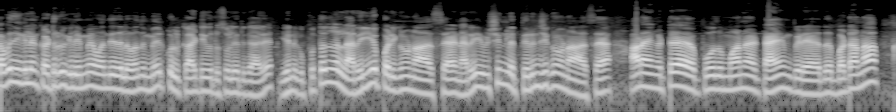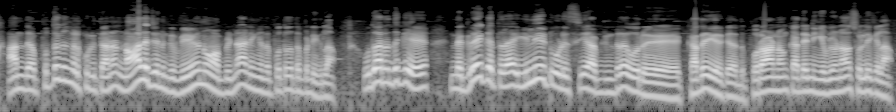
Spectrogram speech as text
கவிதைகளையும் கட்டுரைகளையுமே வந்து இதில் வந்து மேற்கோள் காட்டி இவர் சொல்லியிருக்காரு. எனக்கு புத்தகங்கள் நிறைய படிக்கணும்னு ஆசை நிறைய விஷயங்களை தெரிஞ்சுக்கணும்னு ஆசை. ஆனால் என்கிட்ட போதுமான டைம் கிடையாது. பட் ஆனால் அந்த புத்தகங்கள் குறித்தான நாலேஜ் எனக்கு வேணும் அப்படின்னா நீங்கள் இந்த புத்தகத்தை படிக்கலாம். உதாரணத்துக்கு இந்த கிரேக்கத்தில் இலியட் ஒடிசி அப்படின்ற ஒரு கதை இருக்குது. அது புராணம் கதை நீங்கள் எப்படி வேணாலும் சொல்லிக்கலாம்.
